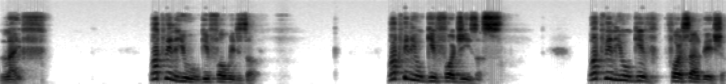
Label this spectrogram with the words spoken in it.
life. What will you give for wisdom? What will you give for Jesus? What will you give for salvation?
